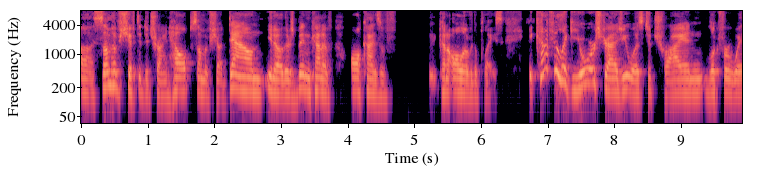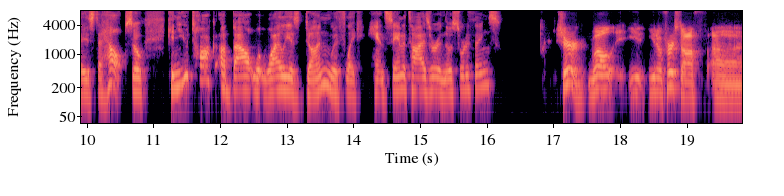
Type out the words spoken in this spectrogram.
uh, some have shifted to try and help. Some have shut down. You know, there's been kind of all kinds of kind of all over the place. It kind of feels like your strategy was to try and look for ways to help. So, can you talk about what Wiley has done with like hand sanitizer and those sort of things? Sure. Well, you, you know, first off, uh,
